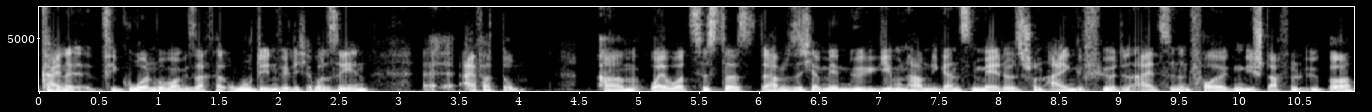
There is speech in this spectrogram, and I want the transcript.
Keine Figuren, wo man gesagt hat, oh, den will ich aber sehen. Äh, einfach dumm. Ähm, Wayward Sisters, da haben sie sich ja mehr Mühe gegeben und haben die ganzen Mädels schon eingeführt in einzelnen Folgen, die Staffel über.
